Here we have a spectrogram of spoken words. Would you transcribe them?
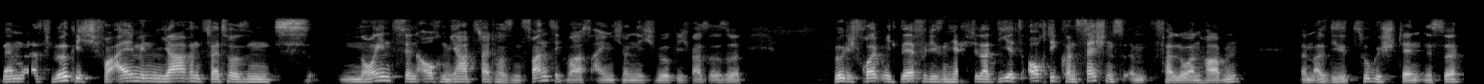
Wenn man das wirklich, vor allem in den Jahren 2019, auch im Jahr 2020 war es eigentlich noch nicht wirklich was. Also wirklich freut mich sehr für diesen Hersteller, die jetzt auch die Concessions ähm, verloren haben, ähm, also diese Zugeständnisse.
